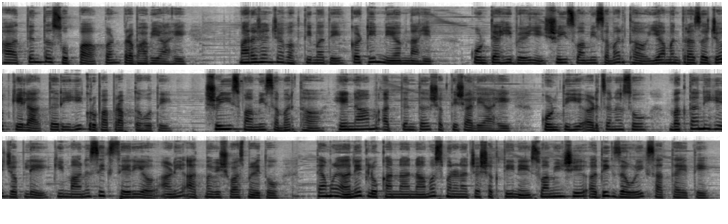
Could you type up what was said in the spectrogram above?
हा अत्यंत सोपा पण प्रभावी आहे. महाराजांच्या भक्तीमध्ये कठीण नियम नाहीत. कोणत्याही वेळी श्री स्वामी समर्थ या मंत्राचा जप केला तरीही कृपा प्राप्त होते. श्री स्वामी समर्थ हे नाम अत्यंत शक्तिशाली आहे. कोणतीही अडचण असो भक्तांनी हे जपले की मानसिक स्थैर्य आणि आत्मविश्वास मिळतो. त्यामुळे अनेक लोकांना नामस्मरणाच्या शक्तीने स्वामींशी अधिक जवळीक साधता येते.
